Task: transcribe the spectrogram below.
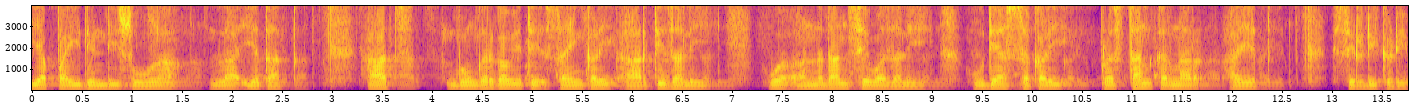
या पायी दिंडी सोहळाला येतात. आज डोंगरगाव येथे सायंकाळी आरती झाली व अन्नदान सेवा झाली. उद्या सकाळी प्रस्थान करणार आहेत शिर्डीकडे.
